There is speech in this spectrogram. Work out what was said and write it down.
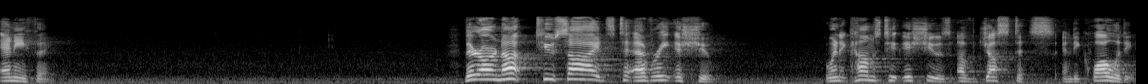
anything. There are not two sides to every issue when it comes to issues of justice and equality.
